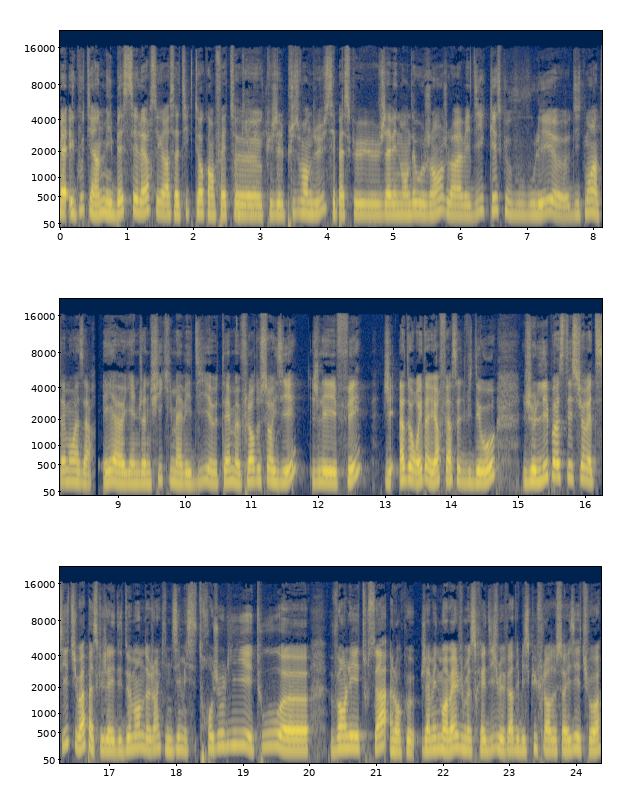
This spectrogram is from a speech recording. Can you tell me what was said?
Bah écoute, il y a un de mes best-sellers, c'est grâce à TikTok en fait que j'ai le plus vendu. C'est parce que j'avais demandé aux gens, je leur avais dit qu'est-ce que vous voulez Dites-moi un thème au hasard. Et il y a une jeune fille qui m'avait dit thème fleur de cerisier. Je l'ai fait j'ai adoré d'ailleurs faire cette vidéo. Je l'ai postée sur Etsy, tu vois, parce que j'avais des demandes de gens qui me disaient mais c'est trop joli et tout, euh, vends-les et tout ça. Alors que jamais de moi-même je me serais dit je vais faire des biscuits fleurs de cerisier, tu vois.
